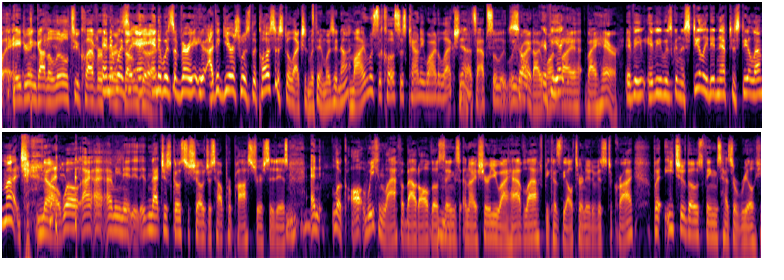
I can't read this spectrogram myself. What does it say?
Adrian got a little too clever and for it was, his own and, good. And it was a very. I think yours was the closest election with him, was it not? Mine was the closest countywide election. Yeah. That's absolutely so right. I won he, by by hair. If he if he was going to steal, he didn't have to steal that much. no, well, I I, I mean, it, it, and that just goes to show just how preposterous it is. Mm-hmm. And look, all, we can laugh about all those mm-hmm. things, and I assure you, I have laughed because the alternative is to cry. But each of those things has a real human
